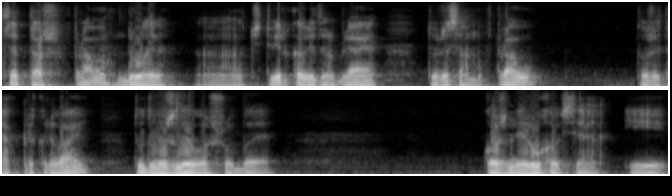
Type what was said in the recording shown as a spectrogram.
Це теж вправа. Друга четвірка відробляє ту ж саму вправу. Теж так прикривають. Тут важливо, щоб кожен рухався і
